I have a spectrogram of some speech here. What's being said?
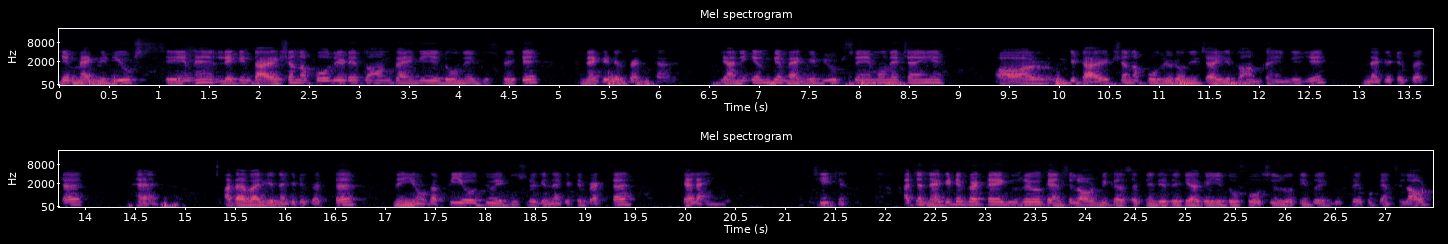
के मैग्नीट्यूड सेम है, लेकिन डायरेक्शन अपोजिट है तो हम कहेंगे ये दोनों एक दूसरे के नेगेटिव वेक्टर है। यानी कि उनके मैग्नीट्यूड सेम होने चाहिए। और उनकी डायरेक्शन अपोजिट होनी चाहिए तो हम कहेंगे ये नेगेटिव वेक्टर है। अदरवाइज़ ये नेगेटिव वेक्टर नहीं होगा। पी ओ क्यू एक दूसरे के नेगेटिव वेक्टर कहलाएँगे। ठीक है? अच्छा नेगेटिव वेक्टर एक दूसरे को कैंसिल आउट भी कर सकते हैं। जैसे कि अगर ये दो फोर्सेस होती हैं तो एक दूसरे को कैंसिल आउट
